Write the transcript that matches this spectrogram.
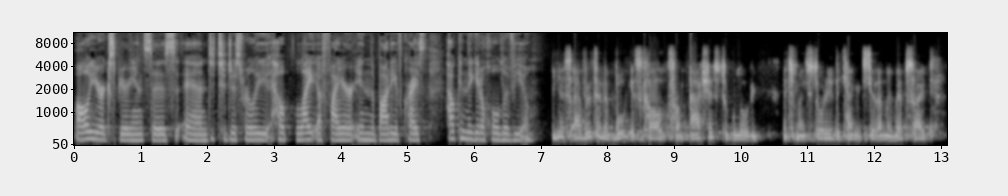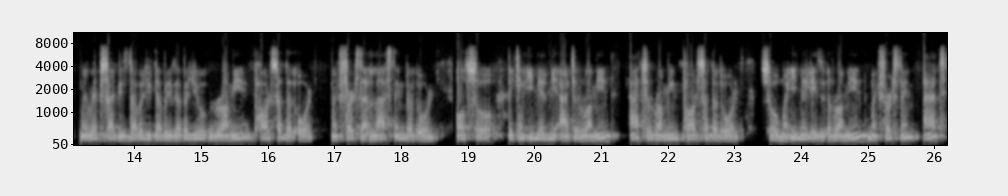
all your experiences and to just really help light a fire in the body of Christ, how can they get a hold of you? Yes, I've written a book. It's called From Ashes to Glory. It's my story. They can see it on my website. My website is www.raminparsa.org. My first and last name.org. Also, they can email me at ramin at raminparsa.org. So my email is ramin, my first name, at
